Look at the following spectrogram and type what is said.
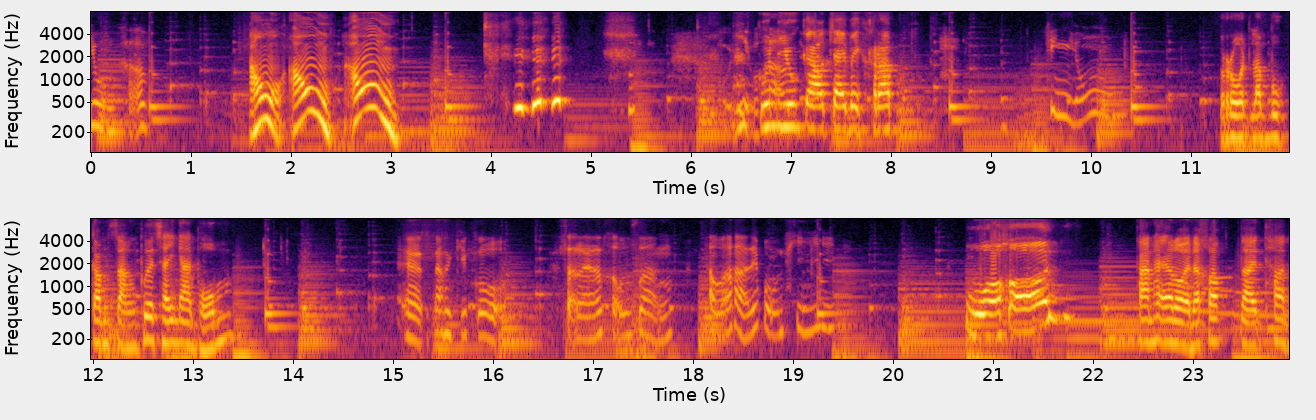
ยุงครับ เอ้า เอ้า เอ้า คุณหิวคุณรับยูกาวใจไหมครับจริงยุง โปรดระบุคำสั่งเพื่อใช้งานผม เอ่อนากิโกะสแลวเขาสั่งทำอาหารให้ผมทีหัวหอนทานให้อร่อยนะครับนายท่าน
